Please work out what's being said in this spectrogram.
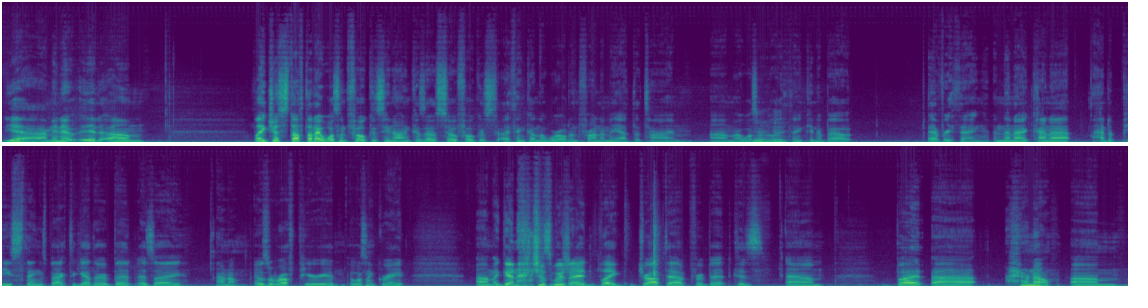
yeah, I mean it, it um like just stuff that I wasn't focusing on because I was so focused I think on the world in front of me at the time. Um I wasn't really thinking about everything. And then I kind of had to piece things back together a bit as I I don't know. It was a rough period. It wasn't great. Um again, I just wish I'd like dropped out for a bit cuz um but uh I don't know. Um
